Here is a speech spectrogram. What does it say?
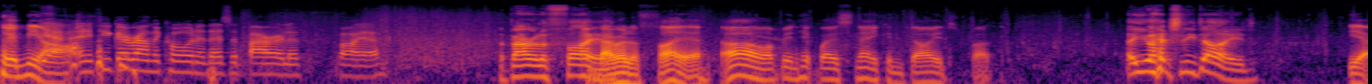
Mia? Mia. Yeah, and if you go around the corner, there's a barrel of fire. A barrel of fire. Barrel of fire. Oh, I've been hit by a snake and died. Fuck. Oh, you actually died. Yeah.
